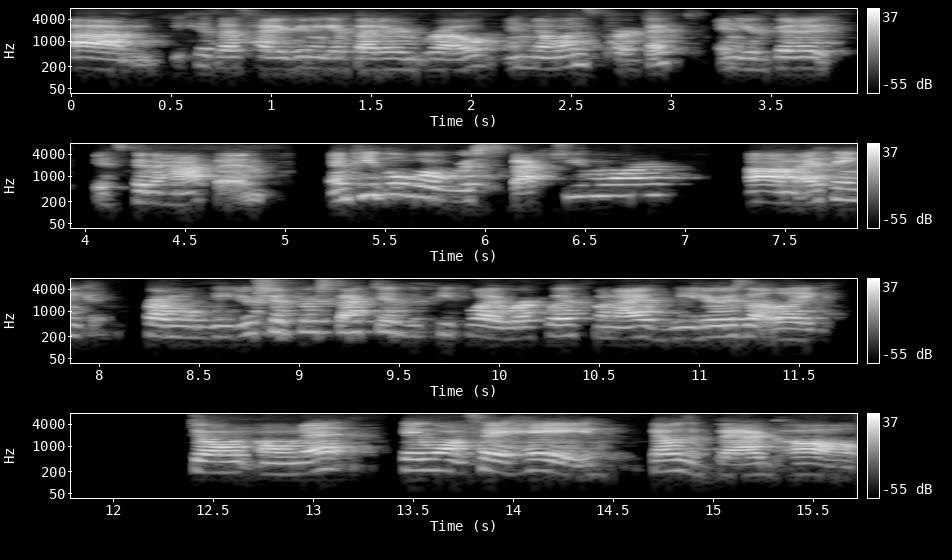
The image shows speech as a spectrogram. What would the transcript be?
Um, because that's how you're going to get better and grow. And no one's perfect, and you're going to, it's going to happen. And people will respect you more. Um, I think from a leadership perspective, the people I work with, when I have leaders that like don't own it, they won't say, "Hey, that was a bad call.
